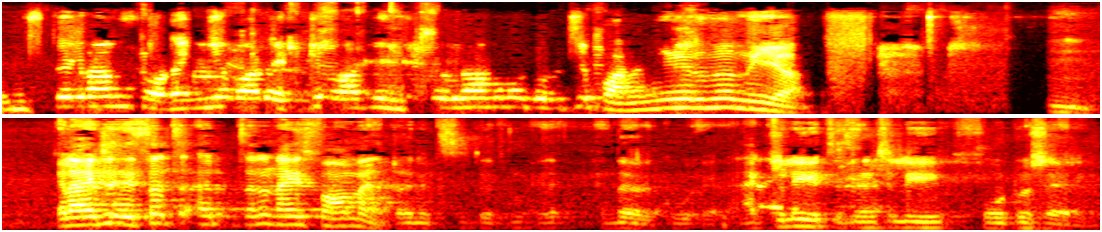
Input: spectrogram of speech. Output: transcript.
ഇൻസ്റ്റഗ്രാം തുടങ്ങിയ പാട് ഏറ്റവും ആദ്യം ഇൻസ്റ്റഗ്രാമിനെ കുറിച്ച് പറഞ്ഞിരുന്നു നീയാ. Yeah, it's, it's, such, it's a nice format. And it's, it's, എന്താ actually it's essentially photo sharing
